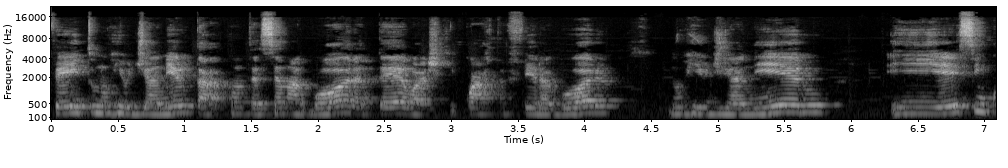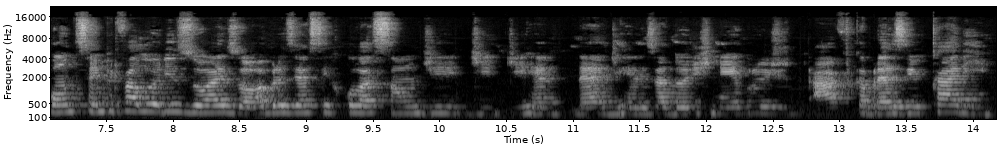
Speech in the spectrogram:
feito no Rio de Janeiro, está acontecendo agora, até eu acho que quarta-feira agora, no Rio de Janeiro. E esse encontro sempre valorizou as obras e a circulação de, de, de, né, de realizadores negros África, Brasil e Caribe.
